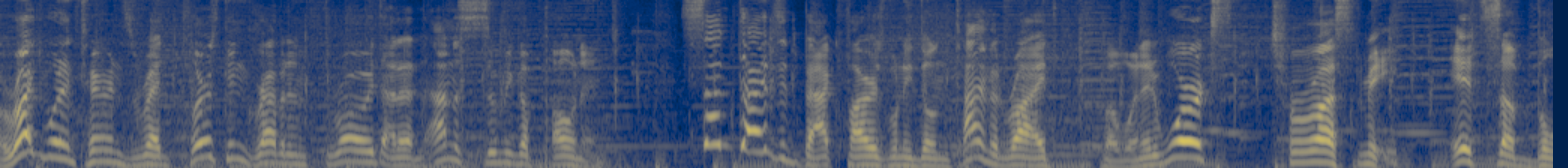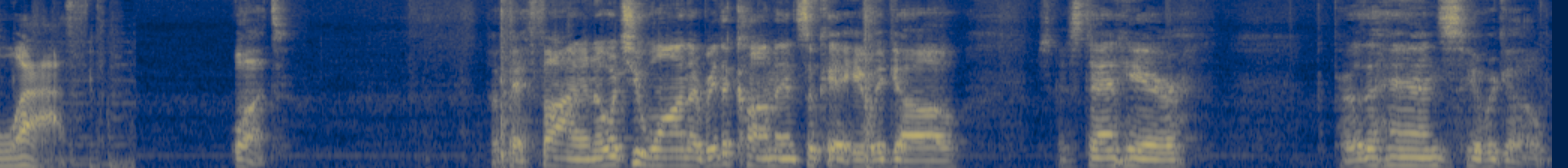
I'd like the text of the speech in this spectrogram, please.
Right when it turns red, players can grab it and throw it at an unassuming opponent. Sometimes it backfires when you don't time it right, but when it works, trust me, it's a blast. What? Okay, fine. I know what you want. I read the comments. Okay, here we go. Just gonna stand here. Prepare the hands. Here we go.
